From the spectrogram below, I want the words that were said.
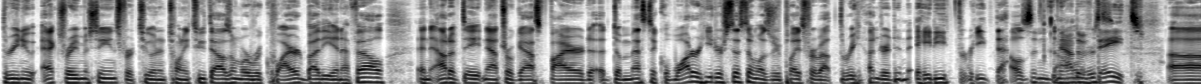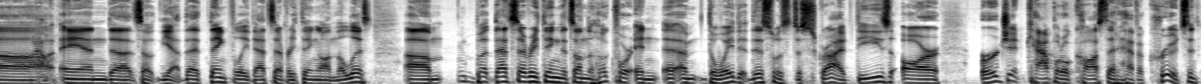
Three new X ray machines for two hundred twenty two thousand were required by the NFL. An out of date natural gas fired domestic water heater system was replaced for about three hundred and eighty three thousand dollars. Out of date. Uh, And uh, so, yeah, that thankfully that's everything on the list. Um, but that's everything that's on the hook for. And uh, um, the way that this was described, these are urgent capital costs that have accrued. Since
